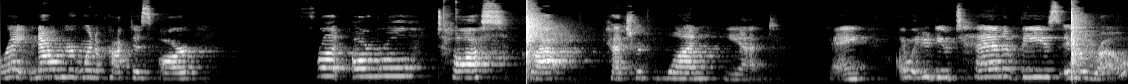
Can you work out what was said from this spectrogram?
All right, now we're going to practice our front arm roll, toss, clap, catch with one hand. Okay, I want you to do 10 of these in a row.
